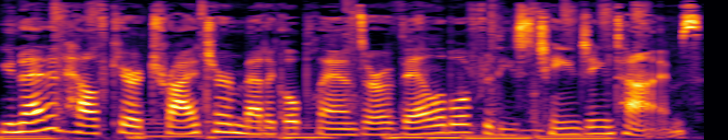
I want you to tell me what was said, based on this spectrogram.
United Healthcare Tri Term Medical Plans are available for these changing times.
